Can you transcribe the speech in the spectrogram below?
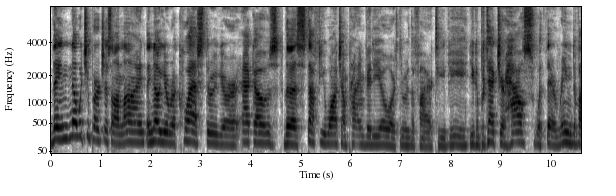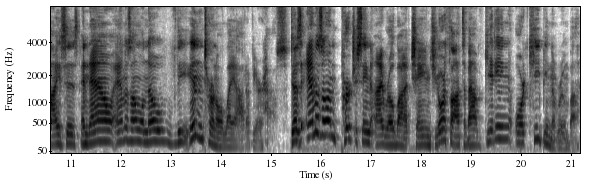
They know what you purchase online. They know your requests through your echoes, the stuff you watch on Prime Video or through the Fire TV. You can protect your house with their ring devices, and now Amazon will know the internal layout of your house. Does Amazon purchasing iRobot change your thoughts about getting or keeping a Roomba?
